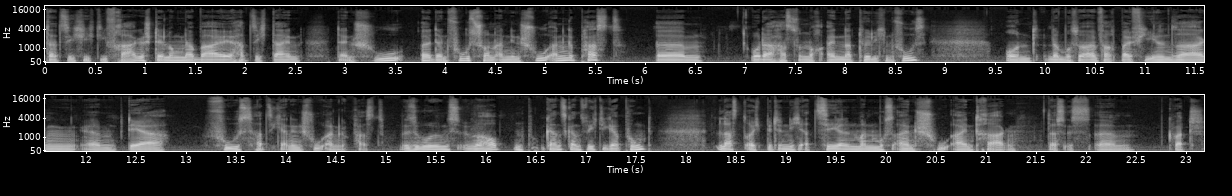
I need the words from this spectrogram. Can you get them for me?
tatsächlich die Fragestellung dabei. Hat sich dein, dein Schuh, äh, dein Fuß schon an den Schuh angepasst? Ähm, oder hast du noch einen natürlichen Fuß? Und da muss man einfach bei vielen sagen, ähm, der Fuß hat sich an den Schuh angepasst. Das ist übrigens überhaupt ein ganz, ganz wichtiger Punkt. Lasst euch bitte nicht erzählen, man muss einen Schuh eintragen. Das ist ähm, Quatsch.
